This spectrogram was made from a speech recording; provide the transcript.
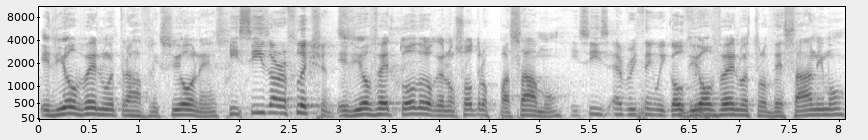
y Dios ve nuestras aflicciones, He sees our afflictions. y Dios ve todo lo que nosotros pasamos, He sees everything we go through. Dios ve nuestros desánimos,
